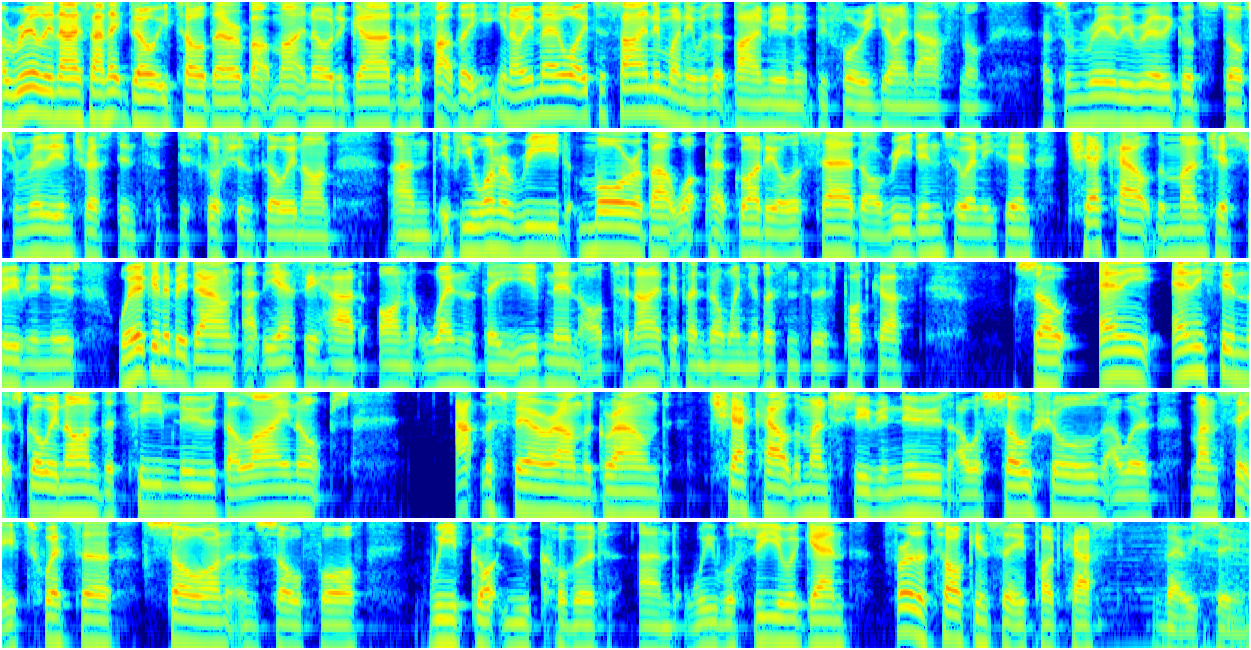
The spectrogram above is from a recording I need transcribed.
A really nice anecdote he told there about Martin Odegaard and the fact that he, you know, he may have wanted to sign him when he was at Bayern Munich before he joined Arsenal. And some really, really good stuff, some really interesting t- discussions going on. And if you want to read more about what Pep Guardiola said or read into anything, check out the Manchester Evening News. We're going to be down at the Etihad on Wednesday evening or tonight, depending on when you listen to this podcast. So any anything that's going on, the team news, the lineups, atmosphere around the ground check out the Manchester Evening News, our socials, our Man City Twitter, so on and so forth. We've got you covered, and we will see you again for the Talking City podcast very soon.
